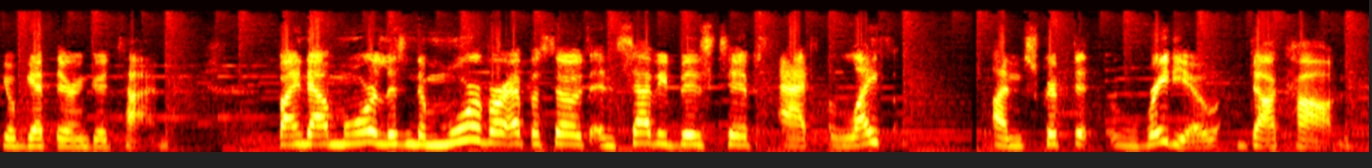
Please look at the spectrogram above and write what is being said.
You'll get there in good time. Find out more, listen to more of our episodes and savvy biz tips at lifeunscriptedradio.com.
